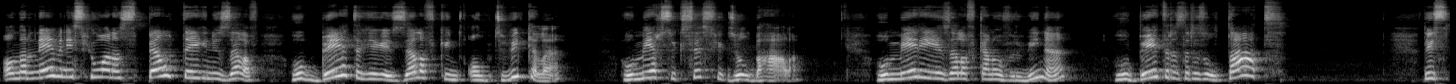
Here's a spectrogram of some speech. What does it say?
Ondernemen is gewoon een spel tegen jezelf. Hoe beter je jezelf kunt ontwikkelen, hoe meer succes je zult behalen. Hoe meer je jezelf kan overwinnen, hoe beter is het resultaat. Dus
